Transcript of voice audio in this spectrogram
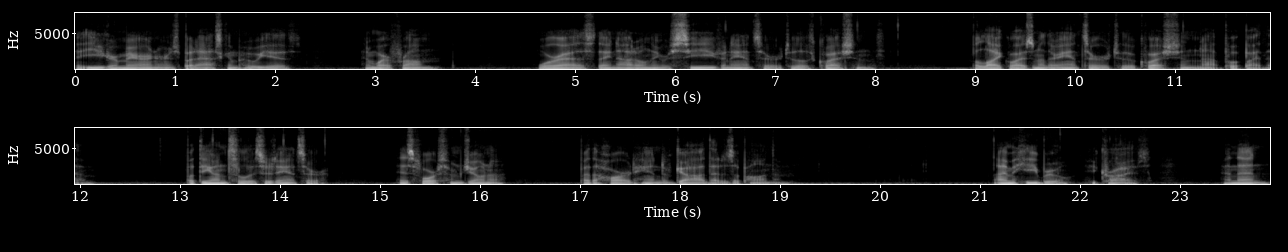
The eager mariners but ask him who he is, and where from, whereas they not only receive an answer to those questions, but likewise another answer to a question not put by them. But the unsolicited answer is forced from Jonah by the hard hand of God that is upon them. I am a Hebrew, he cries, and then,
